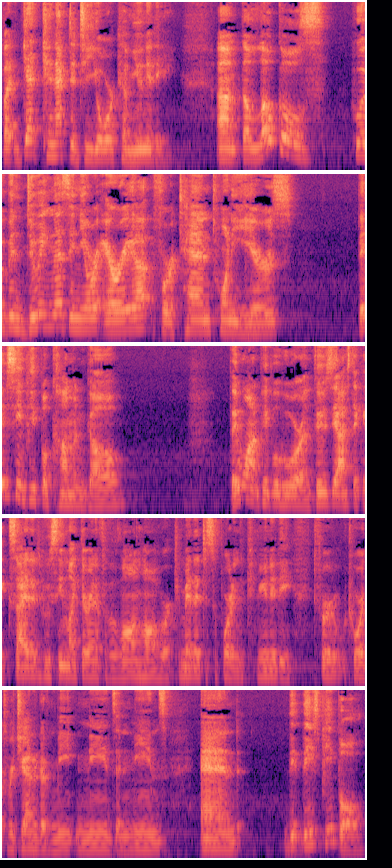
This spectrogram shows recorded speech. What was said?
But get connected to your community. Um, the locals who have been doing this in your area for 10, 20 years they've seen people come and go. They want people who are enthusiastic, excited, who seem like they're in it for the long haul, who are committed to supporting the community for towards regenerative needs and means. And th- these people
